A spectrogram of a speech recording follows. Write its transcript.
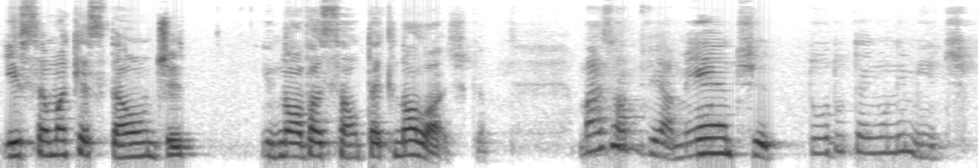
Isso é uma questão de inovação tecnológica. Mas, obviamente, tudo tem um limite.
